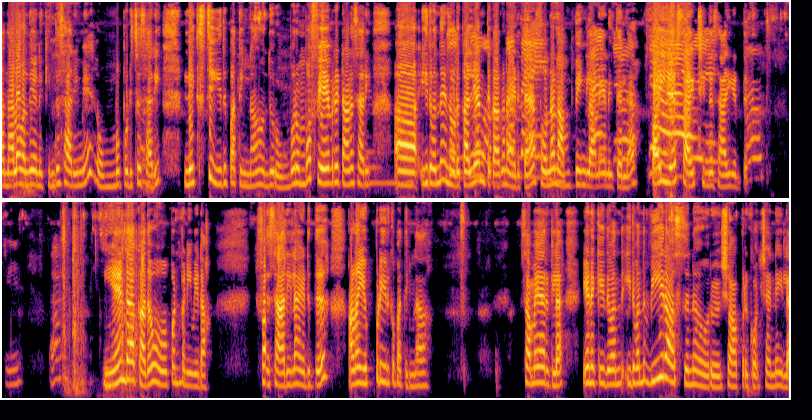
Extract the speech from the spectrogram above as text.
அதனால வந்து எனக்கு இந்த சாரியுமே ரொம்ப பிடிச்ச சாரி நெக்ஸ்ட் இது பாத்தீங்கன்னா வந்து ரொம்ப ரொம்ப ஃபேவரட்டான சாரி இது வந்து என்னோட கல்யாணத்துக்காக நான் எடுத்தேன். சொன்னா நம்புவீங்களான்னு எனக்கு தெரியல. ஃபைவ் இயர்ஸ் ஆயிடுச்சு இந்த சாரி எடுத்து. ஏன்டா கதவை ஓபன் பண்ணிவிடா சாரிலாம் எடுத்து ஆனா எப்படி இருக்கு பாத்தீங்களா? செமையா இருக்குல்ல. எனக்கு இது வந்து இது வந்து வீராஸ்ன்னு ஒரு ஷாப் இருக்கும் சென்னையில.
